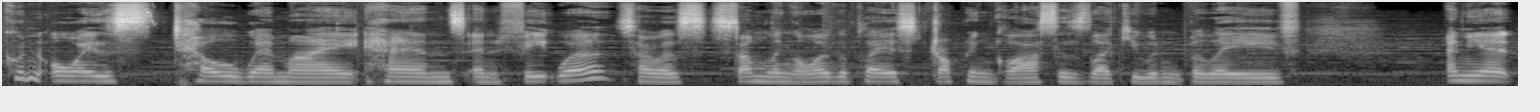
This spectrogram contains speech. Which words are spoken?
I couldn't always tell where my hands and feet were. So I was stumbling all over the place, dropping glasses like you wouldn't believe. And yet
